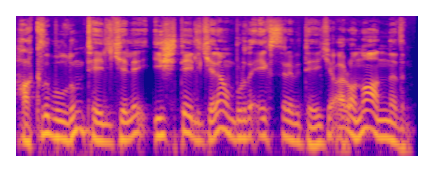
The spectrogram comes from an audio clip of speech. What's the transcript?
haklı buldum tehlikeli iş tehlikeli ama burada ekstra bir tehlike var onu anladım.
